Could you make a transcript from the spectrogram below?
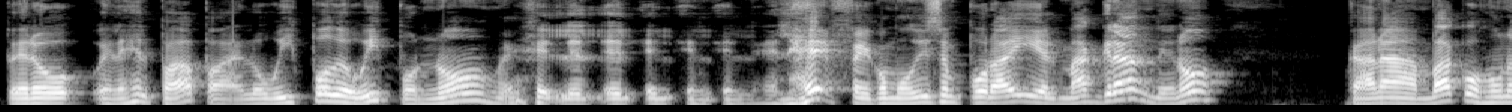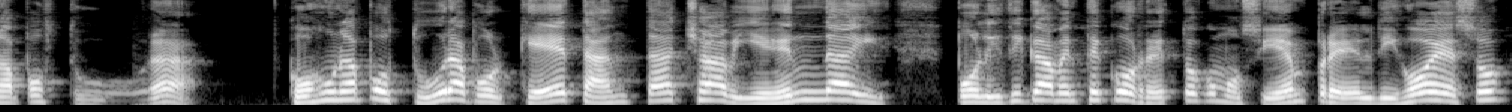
Pero él es el Papa, el obispo de obispos, ¿no? El, el, jefe, como dicen por ahí, el más grande, ¿no? Caramba, coge una postura. Coge una postura, ¿por qué tanta chavienda y políticamente correcto como siempre? Él dijo eso,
